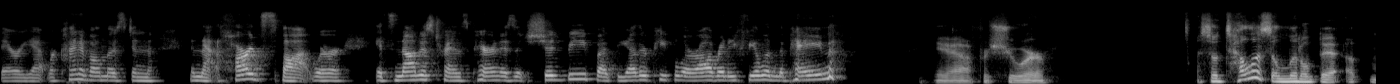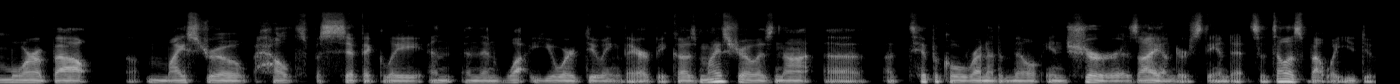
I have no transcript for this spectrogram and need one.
there yet. We're kind of almost in in that hard spot where it's not as transparent as it should be, but the other people are already feeling the pain. Yeah, for sure. So tell us a little bit uh, more about Maestro Health specifically, and and then what you're doing there, because Maestro is not a, a typical run of the mill insurer, as I understand it. So tell us about what you do.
